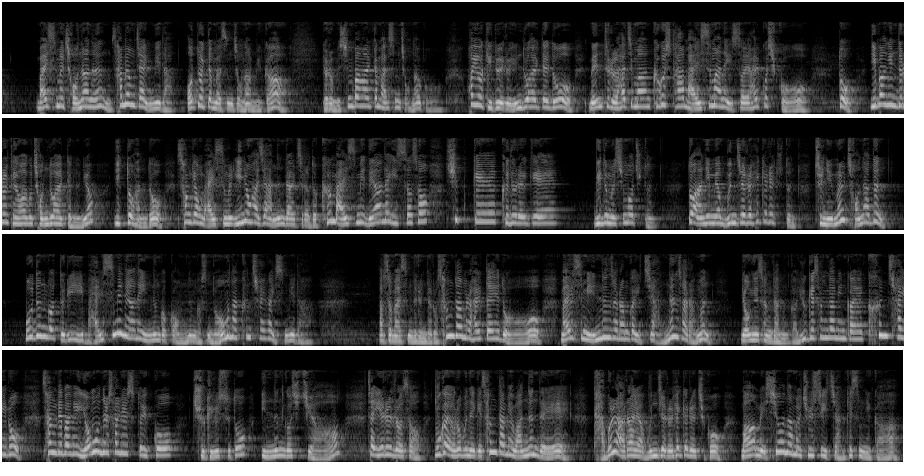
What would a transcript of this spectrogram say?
말씀을 전하는 사명자입니다. 어떨 때 말씀 전합니까? 여러분 신방할 때 말씀 전하고 화요 기도회를 인도할 때도 멘트를 하지만 그것이 다 말씀 안에 있어야 할 것이고 또 이방인들을 대화하고 전도할 때는요 이 또한도 성경 말씀을 인용하지 않는다 할지라도 그 말씀이 내 안에 있어서 쉽게 그들에게 믿음을 심어주든 또 아니면 문제를 해결해 주든 주님을 전하든 모든 것들이 이 말씀이 내 안에 있는 것과 없는 것은 너무나 큰 차이가 있습니다. 앞서 말씀드린 대로 상담을 할 때에도 말씀이 있는 사람과 있지 않는 사람은 영의 상담인가 육의 상담인가의 큰 차이로 상대방의 영혼을 살릴 수도 있고 죽일 수도 있는 것이지요. 자, 예를 들어서 누가 여러분에게 상담에 왔는데 답을 알아야 문제를 해결해주고 마음에 시원함을 줄 수 있지 않겠습니까?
